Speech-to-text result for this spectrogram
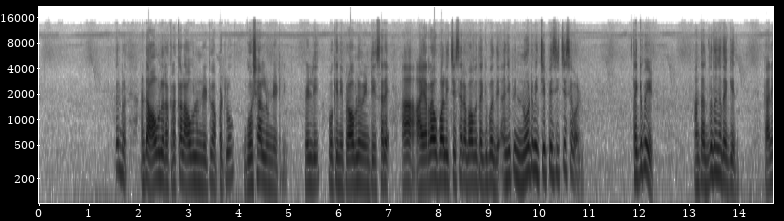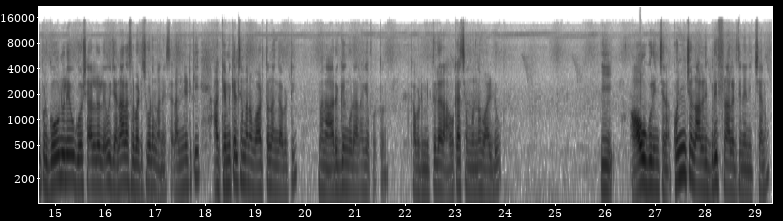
అంటే ఆవులు రకరకాల ఆవులు ఉండేటివి అప్పట్లో గోశాలలు ఉండేటివి. వెళ్ళి ఓకే నీ ప్రాబ్లం ఏంటి? సరే ఆ ఎర్ర ఎర్రావు పాలు ఇచ్చేసారా బాబు? తగ్గిపోద్ది. అని చెప్పి నోటి మీద చెప్పేసి ఇచ్చేసేవాళ్ళు. తగ్గిపోయాడు అంత అద్భుతంగా తగ్గేది. కానీ ఇప్పుడు గోవులు లేవు గోశాలలు లేవు జనాలు అసలు పట్టించుకోవడం మానేశారు. అన్నిటికీ ఆ కెమికల్సే మనం వాడుతున్నాం కాబట్టి మన ఆరోగ్యం కూడా అలాగే పోతుంది. కాబట్టి మిత్రుల అవకాశం ఉన్న వాళ్ళు ఈ ఆవు గురించిన కొంచెం నాలెడ్జ్ బ్రీఫ్ నాలెడ్జ్ నేను ఇచ్చాను.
